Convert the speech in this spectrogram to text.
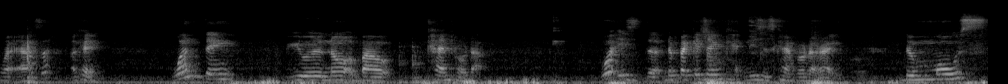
what else? ah? Okay. One thing you will know about canned product. What is the the packaging this is canned product, right? The most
